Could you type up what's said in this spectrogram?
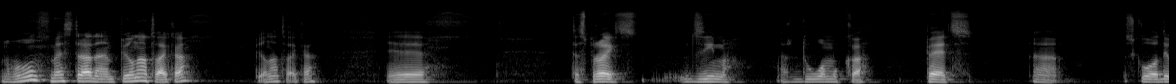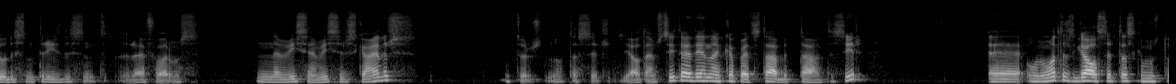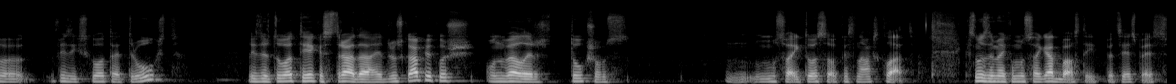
Nu, mēs strādājam pilnatvaikā. pilnatvaikā. E, tas projekts dzīvo ar domu, ka pēc uh, skola 2030 reformas ne visiem viss ir skaidrs. Tur, nu, tas ir jautājums citai dienai, kāpēc tā, bet tā tas ir. E, un otrs gals ir tas, ka mums to fizikas skolotāju trūkst. Līdz ar to tie, kas strādā, ir drusku apjukuši, un vēl ir tukšums. Mums vajag to savu, kas nāks klāt. Tas nozīmē, ka mums vajag atbalstīt pēc iespējas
